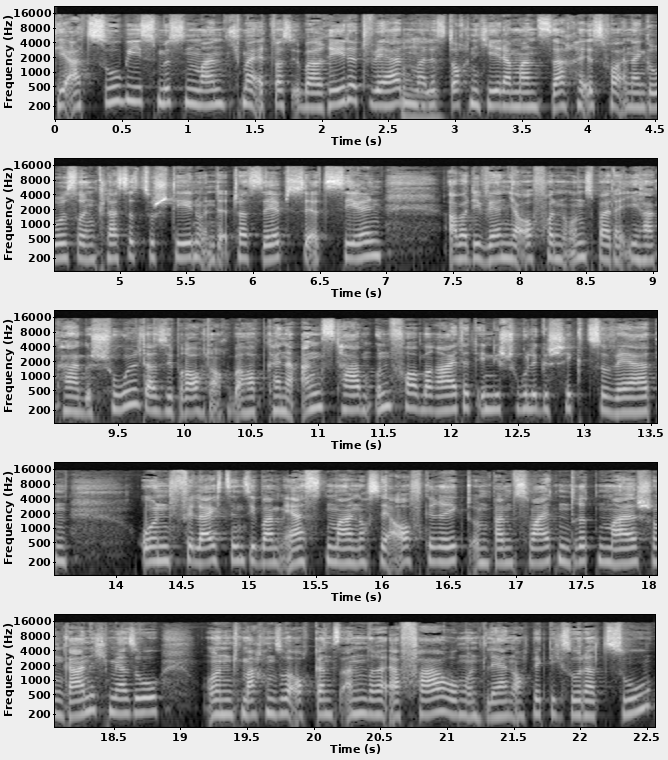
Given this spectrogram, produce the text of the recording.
Die Azubis müssen manchmal etwas überredet werden, mhm. weil es doch nicht jedermanns Sache ist, vor einer größeren Klasse zu stehen und etwas selbst zu erzählen. Aber die werden ja auch von uns bei der IHK geschult, also sie brauchen auch überhaupt keine Angst haben, unvorbereitet in die Schule geschickt zu werden. Und vielleicht sind sie beim ersten Mal noch sehr aufgeregt und beim zweiten, dritten Mal schon gar nicht mehr so und machen so auch ganz andere Erfahrungen und lernen auch wirklich so dazu.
